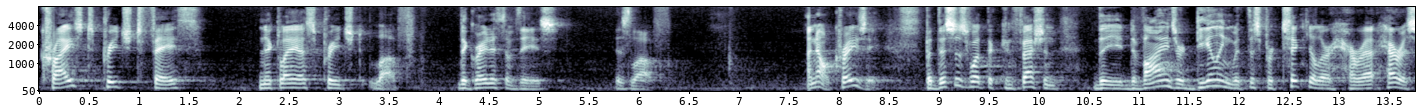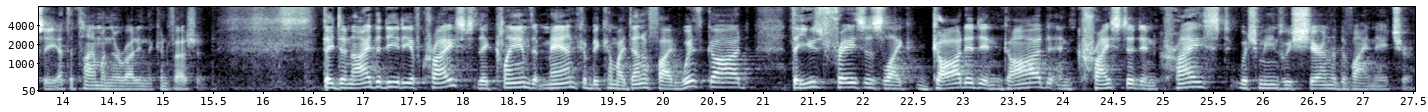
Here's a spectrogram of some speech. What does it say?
Christ preached faith, Nicolaes preached love. The greatest of these is love. I know, crazy. But this is what the confession, the divines are dealing with this particular her- heresy at the time when they're writing the confession. They denied the deity of Christ. They claimed that man could become identified with God. They used phrases like Godded in God and Christed in Christ, which means we share in the divine nature.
